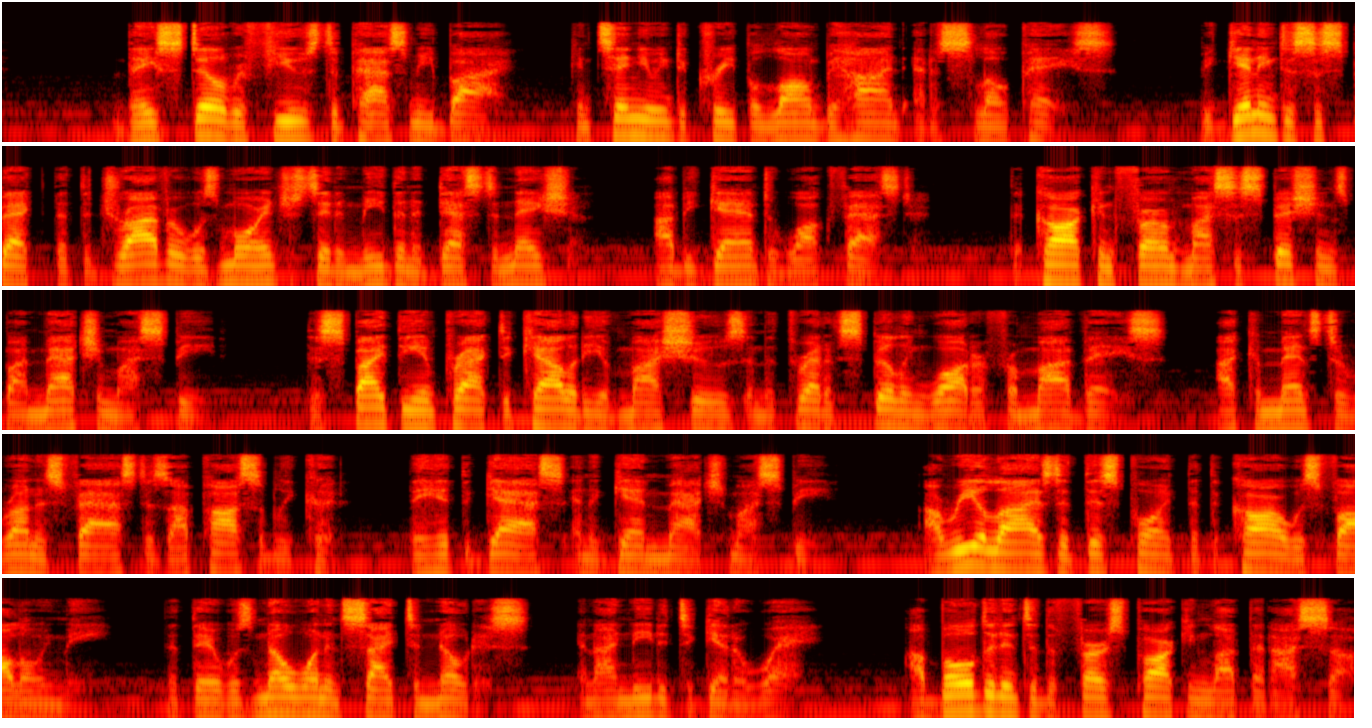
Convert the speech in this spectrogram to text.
They still refused to pass me by, continuing to creep along behind at a slow pace. Beginning to suspect that the driver was more interested in me than a destination, I began to walk faster. The car confirmed my suspicions by matching my speed. Despite the impracticality of my shoes and the threat of spilling water from my vase, I commenced to run as fast as I possibly could. They hit the gas and again matched my speed. I realized at this point that the car was following me, that there was no one in sight to notice, and I needed to get away. I bolted into the first parking lot that I saw.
